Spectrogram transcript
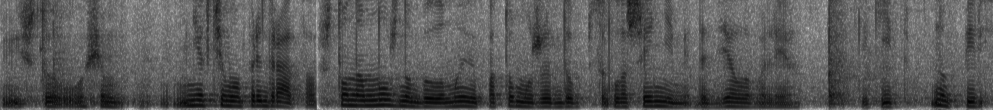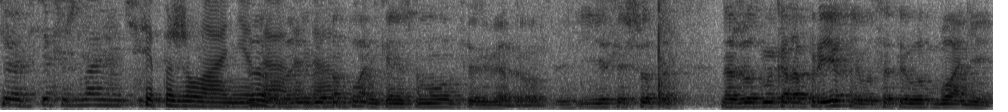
И что, в общем, не к чему придраться. Что нам нужно было, мы потом уже до соглашениями доделывали какие-то, ну, пер- Все, все пожелания учителя. все пожелания, да, вот да, они да. в этом плане, конечно, молодцы ребята. Вот, если что-то, даже вот мы когда приехали вот с этой вот баней,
